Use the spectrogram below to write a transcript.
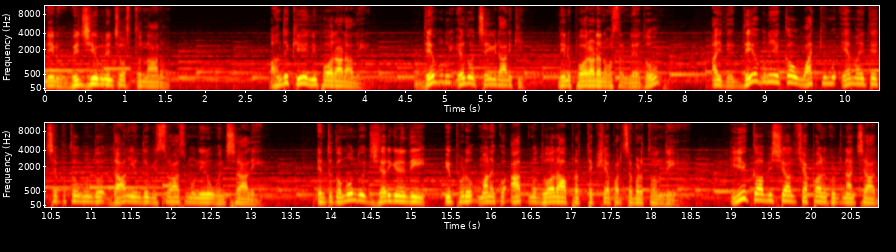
నేను విజయం నుంచి వస్తున్నాను. అందుకే నీ పోరాడాలి. దేవుడు ఏదో చేయడానికి నేను పోరాడని అవసరం లేదు. అయితే దేవుని యొక్క వాక్యము ఏమైతే చెబుతూ ఉందో దాని ఎందు విశ్వాసము నేను ఉంచాలి. ఇంతకు ముందు జరిగినది ఇప్పుడు మనకు ఆత్మ ద్వారా ప్రత్యక్షపరచబడుతుంది. ఈ యొక్క విషయాలు చెప్పాలనుకుంటున్నాను చాద్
